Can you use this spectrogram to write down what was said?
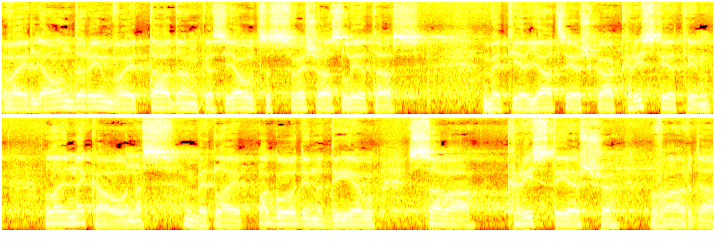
vai ļaundarim vai tādam, kas jaucas svešās lietās, bet, ja jācieš kā kristietim, lai nekaunas, bet lai pagodina Dievu savā kristieša vārdā.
